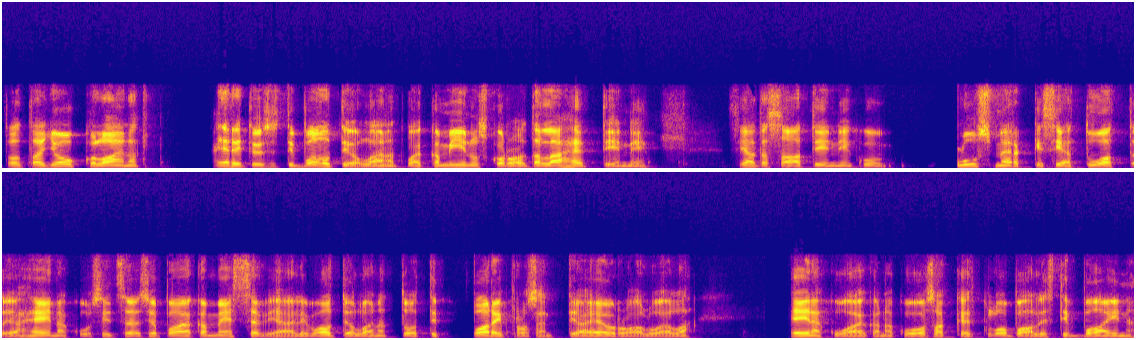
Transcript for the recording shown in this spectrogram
tota, joukkolainat, erityisesti valtionlainat, vaikka miinuskoroilta lähettiin, niin sieltä saatiin niin kuin plusmerkkisiä tuottoja heinäkuussa, itse asiassa jopa aika messeviä, eli valtionlainat tuotti pari prosenttia euroalueella heinäkuun aikana, kun osakkeet globaalisti vain,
